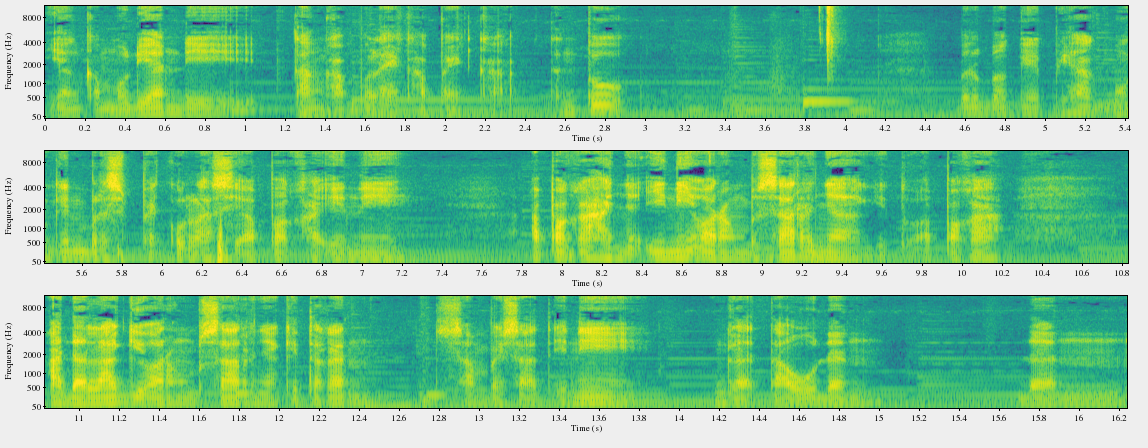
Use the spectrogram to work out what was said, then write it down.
yang kemudian ditangkap oleh KPK. Tentu berbagai pihak mungkin berspekulasi apakah ini apakah hanya ini orang besarnya gitu. Apakah ada lagi orang besarnya? Kita kan sampai saat ini nggak tahu dan dan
